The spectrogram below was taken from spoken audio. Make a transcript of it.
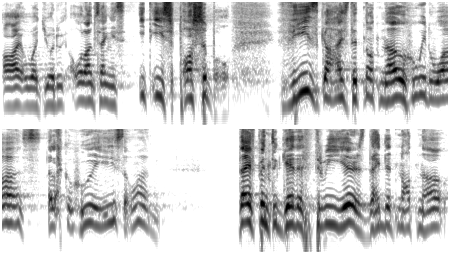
I or what you're doing. All I'm saying is it is possible. These guys did not know who it was. They're like, who is the one? They've been together three years. They did not know.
